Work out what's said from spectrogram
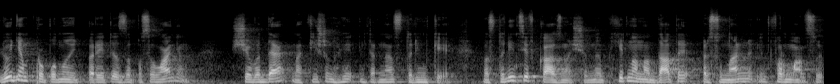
Людям пропонують перейти за посиланням, що веде на фішингові інтернет-сторінки. На сторінці вказано, що необхідно надати персональну інформацію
